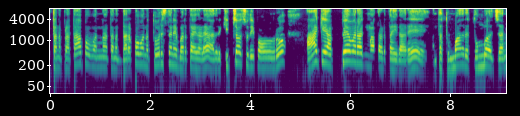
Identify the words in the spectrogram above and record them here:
ತನ್ನ ಪ್ರತಾಪವನ್ನ, ತನ್ನ ದರ್ಪವನ್ನ ತೋರಿಸ್ತಾನೆ ಬರ್ತಾ ಇದ್ದಾಳೆ. ಆದ್ರೆ ಕಿಚ್ಚ ಸುದೀಪ್ ಅವರು ಆಕೆ ಅಪ್ಪೇವರಾಗಿ ಮಾತಾಡ್ತಾ ಇದ್ದಾರೆ ಅಂತ ತುಂಬಾ ಅಂದ್ರೆ ತುಂಬಾ ಜನ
